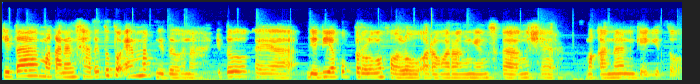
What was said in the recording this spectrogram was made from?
kita makanan sehat itu tuh enak gitu. Nah, itu kayak jadi aku perlu nge-follow orang-orang yang suka nge-share makanan kayak gitu.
